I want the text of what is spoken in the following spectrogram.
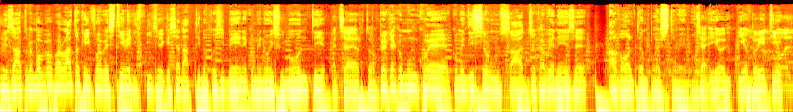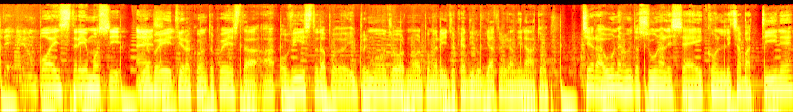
Esatto, abbiamo proprio parlato che i forestieri è difficile che si adattino così bene come noi sui monti. Eh certo. Perché comunque, come disse un saggio cavrianese, a volte è un po' estremo. Cioè, io, io Briti. A volte è un po' estremo, sì. Eh, Io sì. Bri ti racconto questa, ho visto dopo il primo giorno al pomeriggio che ha diluviato il grandinato, c'era una venuta su una alle 6 con le ciabattine,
